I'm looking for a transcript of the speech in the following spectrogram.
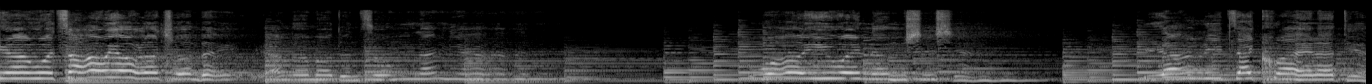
然我早有了准备，然而矛盾总难免。我以为能实现，让你再快乐点。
